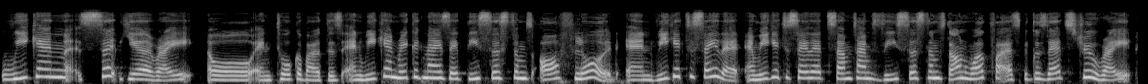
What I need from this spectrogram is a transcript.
we can sit here, right? Or and talk about this and we can recognize that these systems are flawed and we get to say that and we get to say that sometimes these systems don't work for us because that's true, right?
